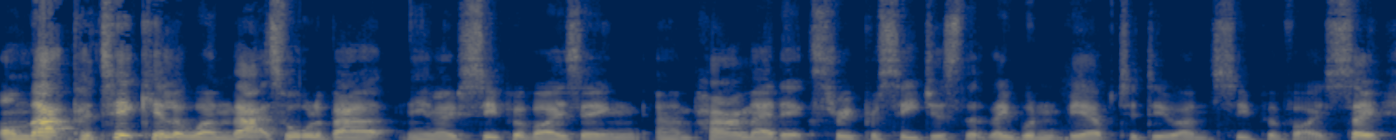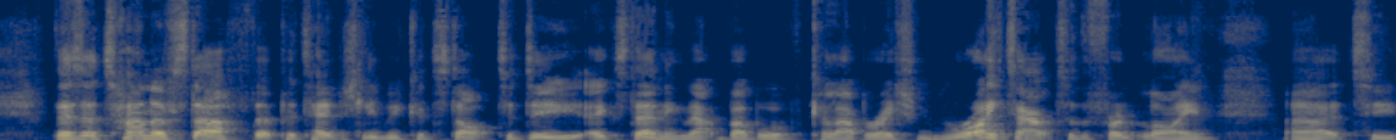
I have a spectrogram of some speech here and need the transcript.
on that particular one, that's all about you know supervising um, paramedics through procedures that they wouldn't be able to do unsupervised. So there's a ton of stuff that potentially we could start to do, extending that bubble of collaboration right out to the front line uh, to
